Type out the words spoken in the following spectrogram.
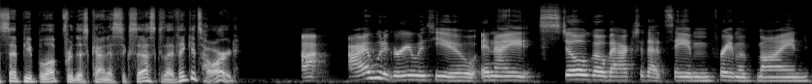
set people up for this kind of success? Because I think it's hard. I, I would agree with you. And I still go back to that same frame of mind.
